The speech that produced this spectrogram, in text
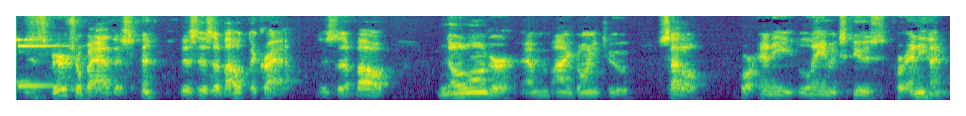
It's a spiritual path. This, this is about the crap. This is about no longer am I going to settle for any lame excuse for anything.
